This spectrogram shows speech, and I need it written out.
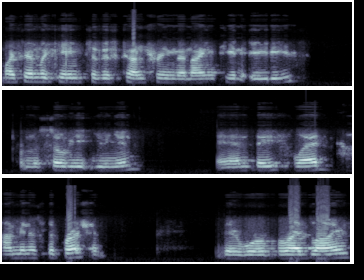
my family came to this country in the 1980s from the soviet union and they fled communist oppression there were bread lines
